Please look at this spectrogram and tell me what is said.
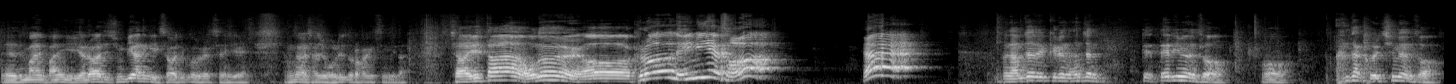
네, 많이 많이 여러 가지 준비하는 게 있어가지고 그래서 이제 영상을 자주 올리도록 하겠습니다. 자 일단 오늘 어, 그런 의미에서 에! 남자들끼리는 한 잔 때리면서 어, 한 잔 걸치면서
